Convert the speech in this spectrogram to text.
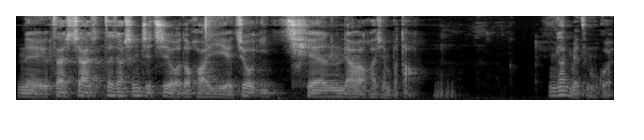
那个再加再加升级机油的话，也就一千两百块钱不到，嗯，应该没这么贵。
